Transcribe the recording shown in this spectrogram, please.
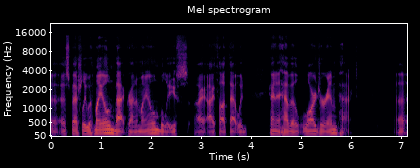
uh, especially with my own background and my own beliefs. I, I thought that would kind of have a larger impact. Uh,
